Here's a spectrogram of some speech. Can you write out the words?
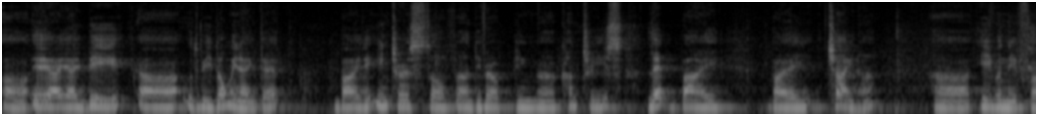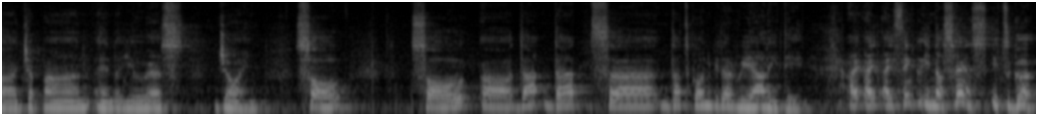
uh, AIIB uh, would be dominated by the interests of uh, developing uh, countries led by, by China, uh, even if uh, Japan and the US join. So, so uh, that, that's, uh, that's going to be the reality. I, I, I think, in a sense, it's good.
